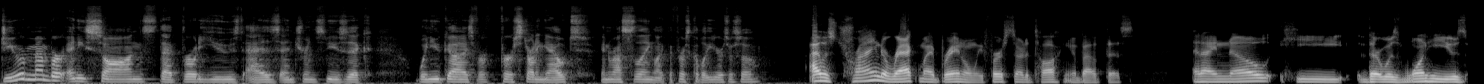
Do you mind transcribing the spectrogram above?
do you remember any songs that Brody used as entrance music? when you guys were first starting out in wrestling, like the first couple of years or so? I was trying to rack my brain when we first started talking about this. And I know he there was one he used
